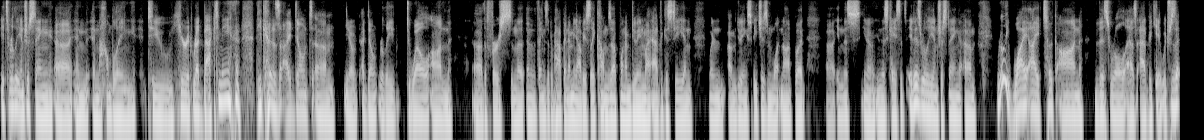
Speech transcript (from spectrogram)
It's really interesting uh, and and humbling to hear it read back to me because I don't, um, you know, I don't really dwell on uh, the firsts and the and the things that have happened. I mean, obviously, it comes up when I'm doing my advocacy and when I'm doing speeches and whatnot. But uh, in this you know in this case it's, it is really interesting um, really why i took on this role as advocate which was a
